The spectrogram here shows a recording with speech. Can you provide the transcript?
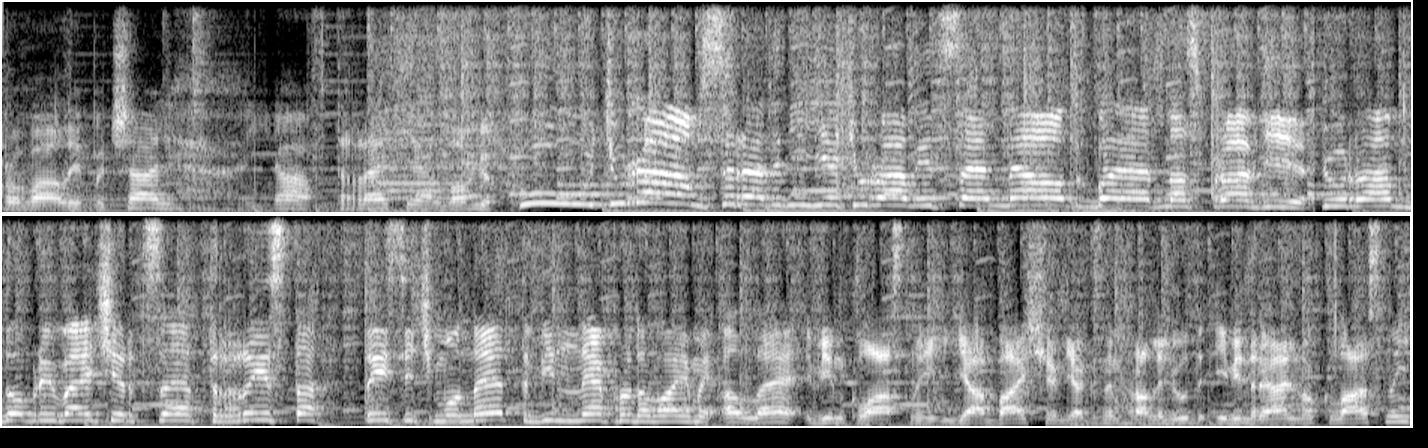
провал і печаль. Я втретє ловлю. У, тюрам! Всередині є тюрам, і це не отбед насправді. Тюрам, добрий вечір. Це 300 тисяч монет. Він не продаваємий, але він класний. Я бачив, як з ним грали люди, і він реально класний.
